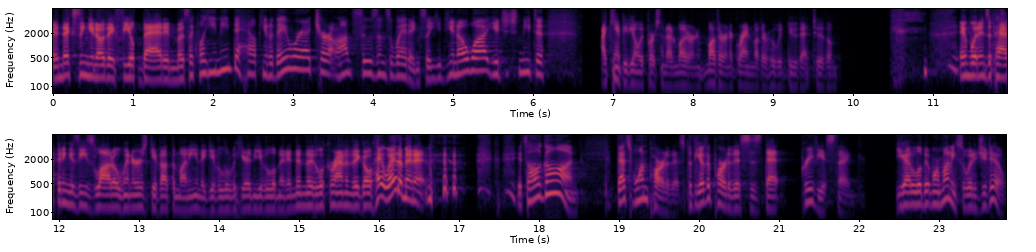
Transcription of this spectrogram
And next thing you know, they feel bad, and it's like, "Well, you need to help. You know, they were at your aunt Susan's wedding, so you, you know what? You just need to." I can't be the only person that had a mother and, mother and a grandmother who would do that to them. and what ends up happening is these lotto winners give out the money and they give a little bit here and they give a little bit, and then they look around and they go, "Hey, wait a minute." it's all gone. That's one part of this. But the other part of this is that previous thing. You got a little bit more money, so what did you do?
